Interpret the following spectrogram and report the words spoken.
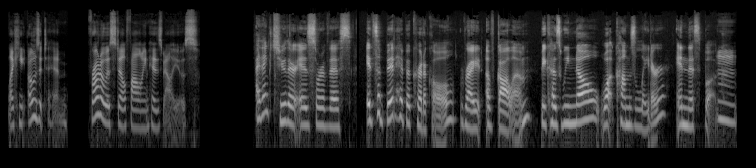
like he owes it to him. Frodo is still following his values. I think too there is sort of this it's a bit hypocritical, right, of Gollum because we know what comes later in this book. Mm,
